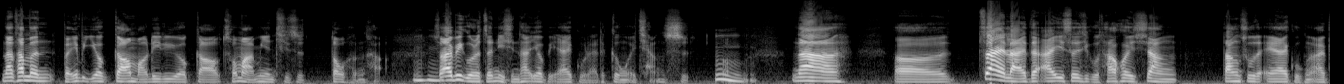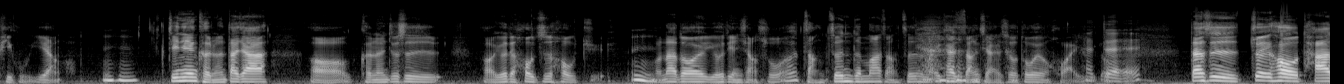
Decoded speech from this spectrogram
那他们本益比又高，毛利率又高，筹码面其实都很好。嗯哼，所以 IP 股的整体形态又比 AI 股来的更为强势。嗯，那呃再来的 IE 设计股，它会像当初的 AI 股跟 IP 股一样。嗯哼，今天可能大家哦、呃，可能就是。哦，有点后知后觉，嗯，哦，那都有点想说，啊，涨真的吗？涨真的吗？一开始涨起来的时候都会很怀疑，对。但是最后它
